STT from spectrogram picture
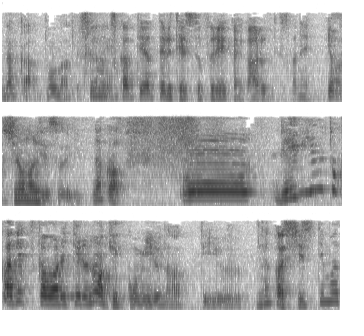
なんかどうなんですかね。そういうの使ってやってるテストプレイ会があるんですかねいや、知らないです。なんか、うーん、レビューとかで使われてるのは結構見るなっていう。なんかシステマ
